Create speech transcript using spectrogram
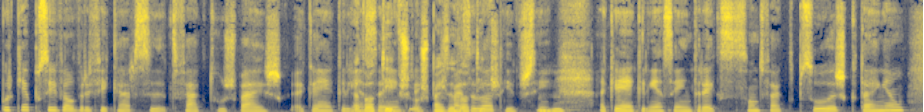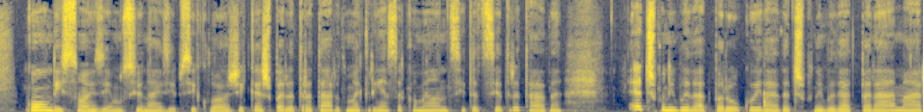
porque é possível verificar se de facto os pais a quem a criança adotivos, é os pais, os pais adotivos. adotivos sim, uhum. a quem a criança é entregue são de facto pessoas que tenham condições emocionais e psicológicas para tratar de uma criança como ela necessita de ser tratada a disponibilidade para o cuidado, a disponibilidade para amar,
